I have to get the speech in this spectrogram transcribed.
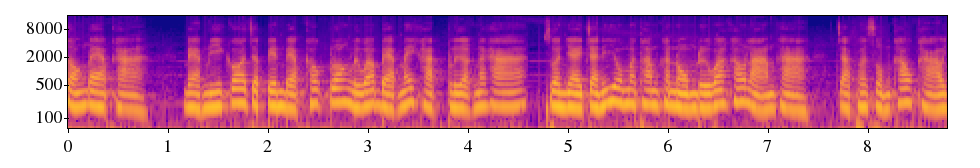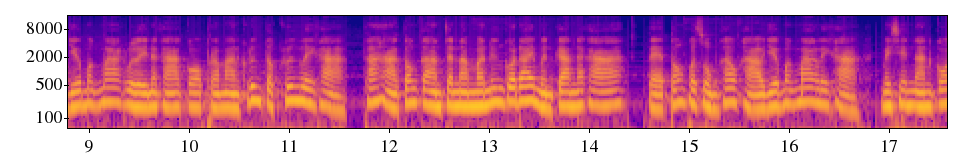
สองแบบค่ะ แบบนี้ก็จะเป็นแบบข้าวกล้องหรือว่าแบบไม่ขัดเปลือกนะคะ ส่วนใหญ่จะนิยมมาทำขนมหรือว่าข้าวหลามค่ะ จะผสมข้าวขาวเยอะมากๆเลยนะคะ ก็ประมาณครึ่งต่อครึ่งเลยค่ะ ถ้าหากต้องการจะนำมานึ่งก็ได้เหมือนกันนะคะ แต่ต้องผสมข้าวขาวเยอะมากๆเลยค่ะ ไม่เช่นนั้นก็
